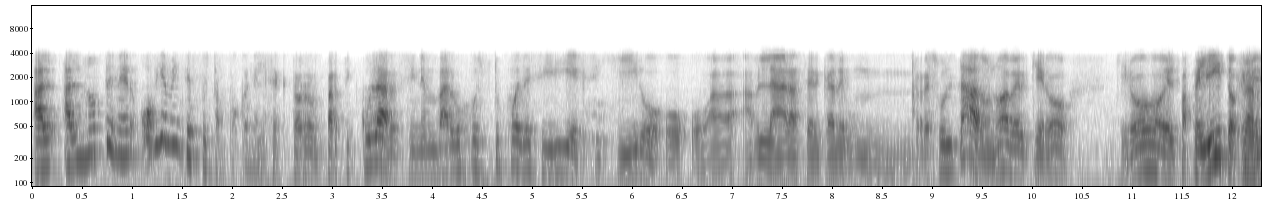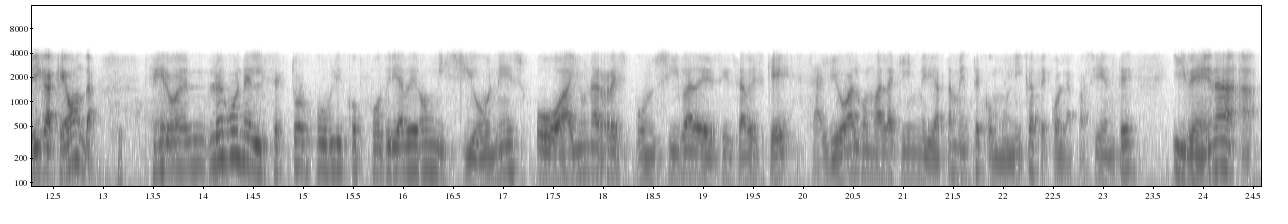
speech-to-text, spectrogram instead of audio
Al, al no tener, obviamente pues tampoco en el sector particular, sin embargo pues tú puedes ir y exigir o, o, hablar acerca de un resultado, ¿no? A ver, quiero quiero el papelito que me diga qué onda. Pero luego en el sector público podría haber omisiones o hay una responsiva de decir, ¿sabes qué? Salió algo mal aquí, inmediatamente comunícate con la paciente y ven a,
